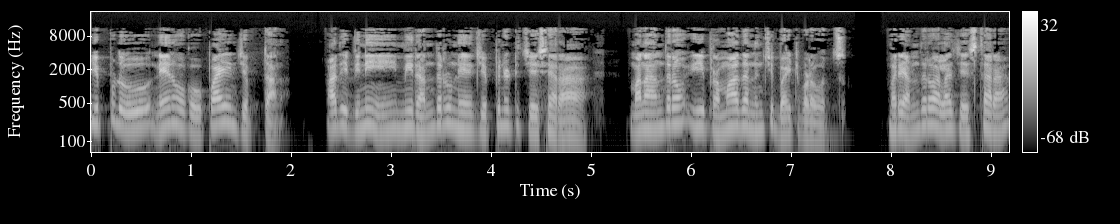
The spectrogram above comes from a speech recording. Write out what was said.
ఇప్పుడు నేను ఒక ఉపాయం చెప్తాను. అది విని మీరందరూ నేను చెప్పినట్టు చేశారా? మన అందరం ఈ ప్రమాదం నుంచి బయటపడవచ్చు. మరి అందరూ అలా చేస్తారా?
